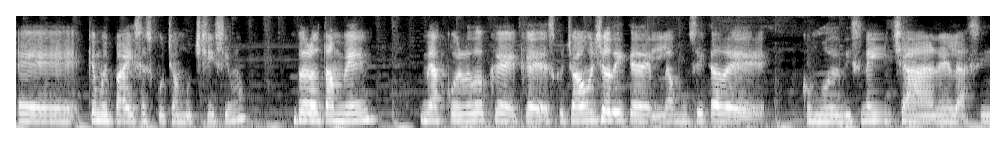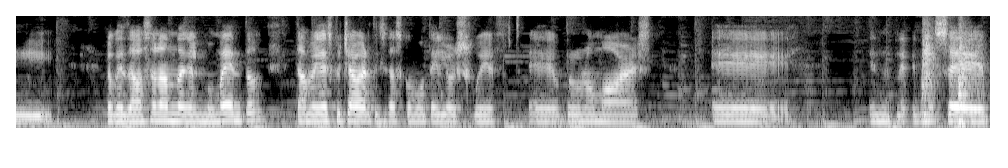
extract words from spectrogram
eh, que mi país escucha muchísimo. Pero también me acuerdo que, que escuchaba mucho de que la música de como de Disney Channel, así lo que estaba sonando en el momento. También escuchaba artistas como Taylor Swift, eh, Bruno Mars, eh, no sé,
